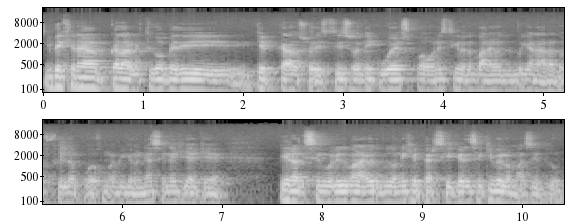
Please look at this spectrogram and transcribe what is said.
Υπήρχε ένα καταπληκτικό παιδί και καρατοσφαιριστής, ο Νίκ West, που αγωνίστηκε με τον Παναγιώτη μου για ένα ράτο φίλο που έχουμε επικοινωνία συνέχεια και πήρα τη συμβολή του Παναγιώτη που τον είχε πέρσι και κέρδισε κύπελο μαζί του.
